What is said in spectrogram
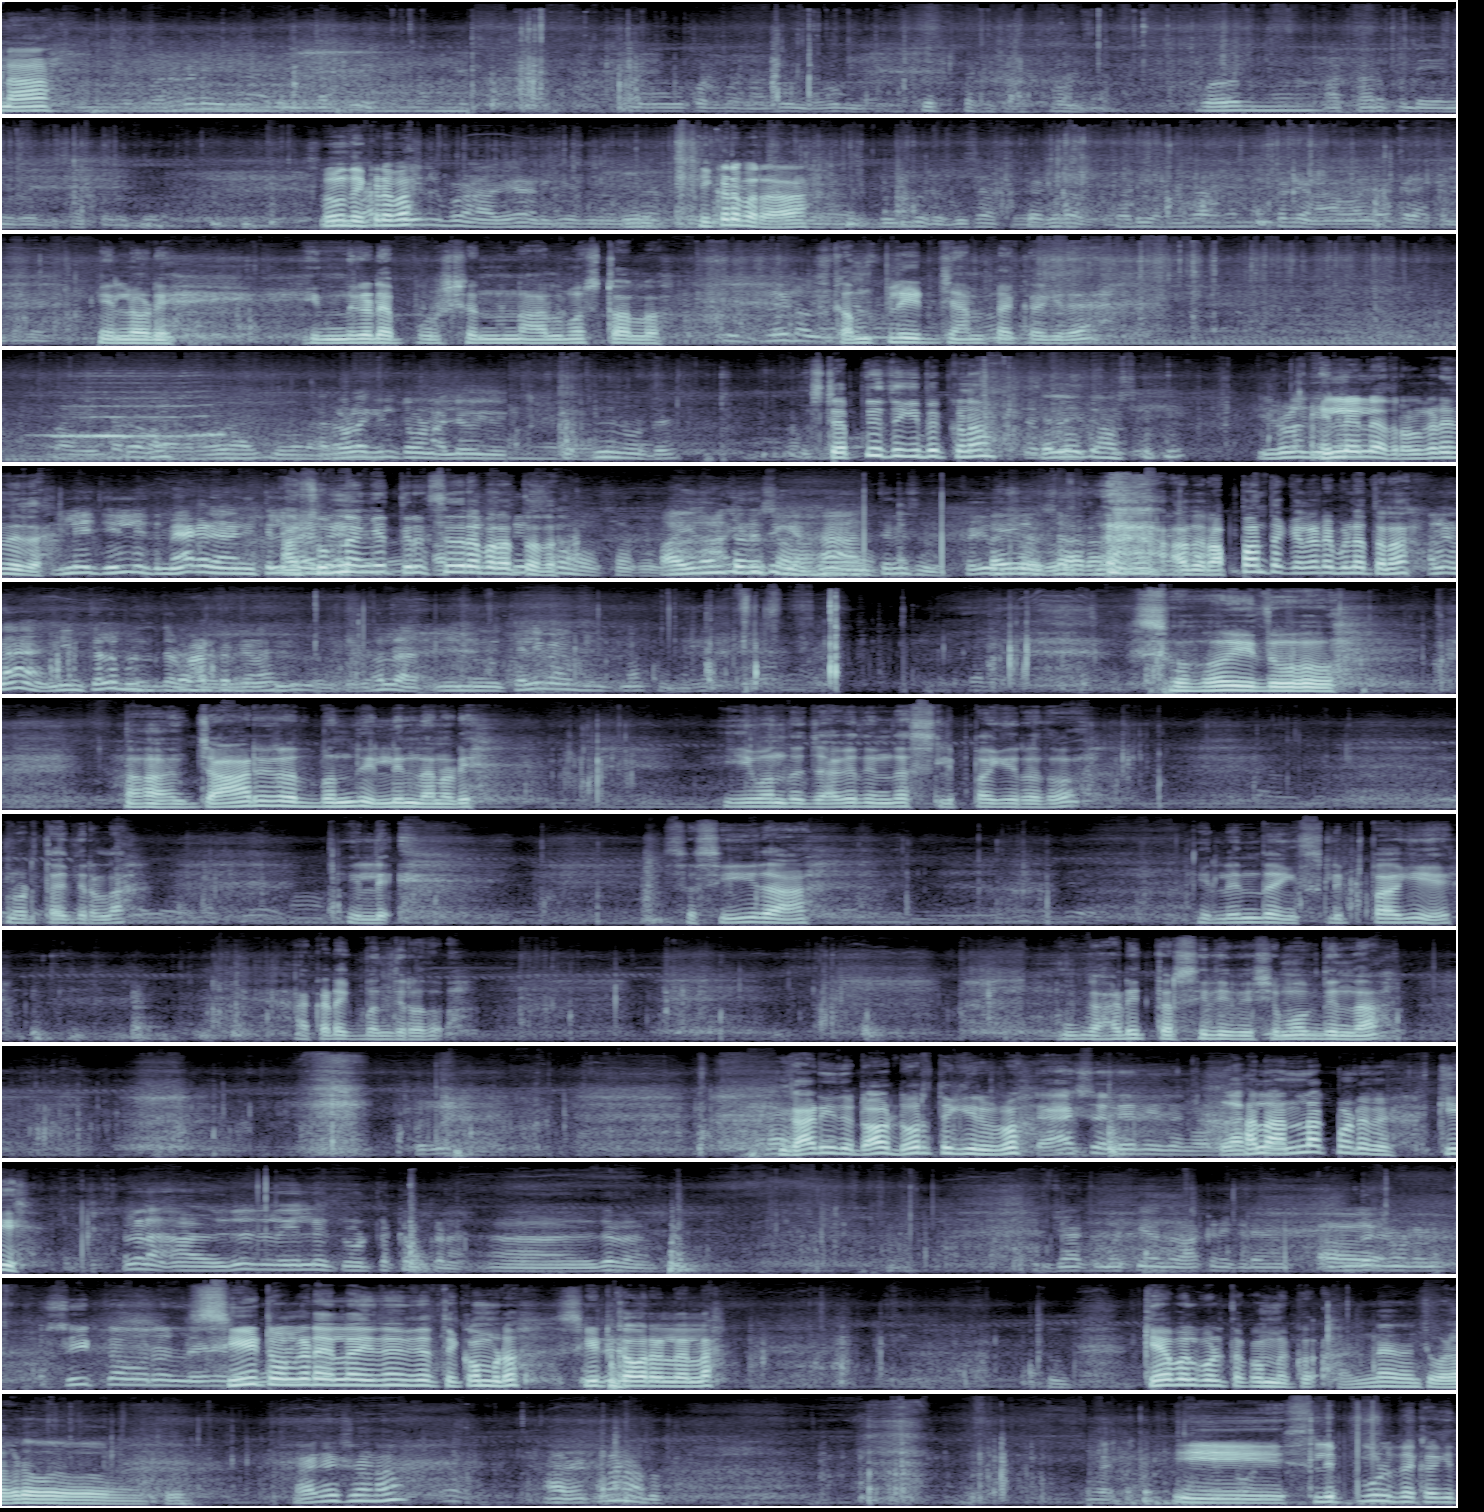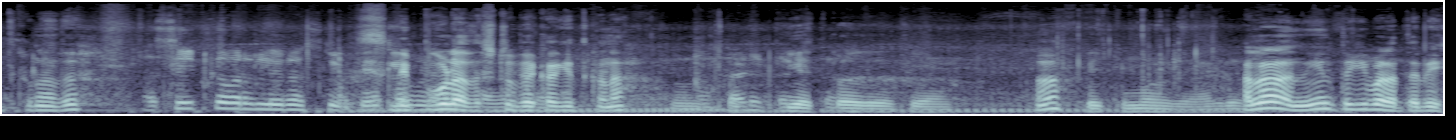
ಈ ಕಡೆ ಬಾ. ಈ ಕಡೆ ಬರ. ಇಲ್ಲಿ ನೋಡಿ ಹಿಂದ್ಗಡೆ portion almost all complete jam pack ಆಗಿದೆ. ಸ್ಟೆಪ್ನಿ ತೆಗಿಬೇಕಣ ಇದ್ರೊಳಗೆ ಇಲ್ಲ ಇಲ್ಲ ಅದ್ರೊಳಗಡೆ ಇದೆ. ಇಲ್ಲಿ ಇಲ್ಲಿ ಮ್ಯಾಗ ನಾನು ತಲೆ ಸುಮ್ಮನೆ ಹಂಗೆ ತಿರುಗಿಸಿದ್ರೆ ಹಾಂ ತಿರ್ಸು ಅದು ರಪ್ಪ ಅಂತ ಕೆಳಗಡೆ ಬೀಳತ್ತನ? ಅಲ್ಲಣ್ಣ ನೀನು ತಲೆ ಬಿಡ್ತಿದ್ದ ಮಾಡ್ತಾರೆ ಅಲ್ಲ ನೀನು ತಲೆ ಮ್ಯಾಗ ಬಿಡ್ತು ಸೊ ಇದು ಆ, ಜಾರಿರೋದು ಬಂದು ಇಲ್ಲಿಂದ ನೋಡಿ. ಈ ಒಂದು ಜಾಗದಿಂದ ಸ್ಲಿಪ್ ಆಗಿರೋದು. ನೋಡ್ತಾ ಇದ್ದೀರಲ್ಲ? ಇಲ್ಲಿ. ಸೊ ಸೀದಾ ಇಲ್ಲಿಂದ ಹಿಂಗೆ ಸ್ಲಿಪ್ ಆಗಿ ಆ ಕಡೆಗೆ ಬಂದಿರೋದು. ಗಾಡಿ ತರಿಸಿದ್ದೀವಿ ಶಿವಮೊಗ್ಗದಿಂದ. ಗಾಡಿ ಇದು ಡಾ ಡೋರ್ ತೆಗೀರಿ ಬ್ರೋ. ಅಲ್ಲ ಅನ್ಲಾಕ್ ಮಾಡಿರಿ ಕೀ. ಸೀಟ್ ಒಳಗಡೆ ಎಲ್ಲ ಏನೇನಿದೆ ತಿಕ್ಕೊಂಬಿಡು. ಸೀಟ್ ಕವರಲ್ಲೆಲ್ಲ ಕೇಬಲ್ಗಳು ತಗೊಬೇಕು. ಅಣ್ಣ ನಂಚು ಒಳಗಡೆ ನಾಗೇಶ್ ಅಣ್ಣ? ಅದು. ಈ ಸ್ಲಿಪ್ಗಳು ಬೇಕಾಗಿತ್ತು ಕಣ ಅದು. ಸೀಟ್ ಕವರಲ್ಲಿರೋ ಸ್ಲಿಪ್ ಸ್ಲಿಪ್ಗಳು ಅದಷ್ಟು ಬೇಕಾಗಿತ್ತು ಕಣ. ಅಲ್ಲ ನೀನು ತೆಗಿಬೇಡ ತಡಿ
